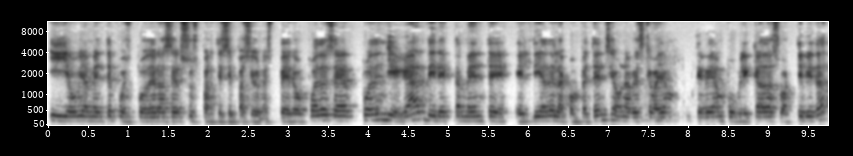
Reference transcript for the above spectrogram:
y obviamente pues poder hacer sus participaciones. Pero puede ser, pueden llegar directamente el día de la competencia una vez que vayan, que vean publicada su actividad.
